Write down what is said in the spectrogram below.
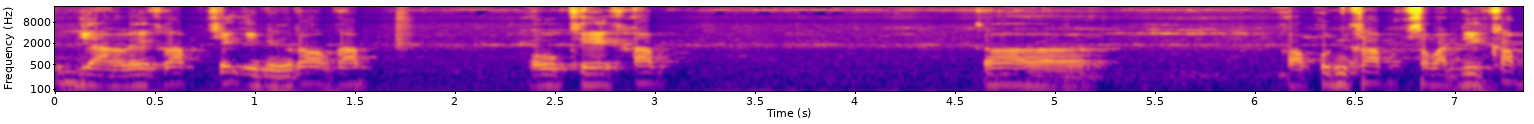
ทุกอย่างเลยครับ เช็คอีกหนึ่งรอบครับ โอเคครับ ก็ขอบคุณครับ สวัสดีครับ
